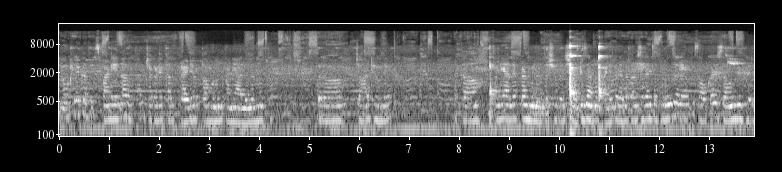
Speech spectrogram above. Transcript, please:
मी उठले कधीच पाणी येणार होतं. आमच्याकडे काल फ्रायडे होता म्हणून पाणी आलेलं नव्हतं. तर चहा ठेवले. आता पाणी आलं पण मी नंतर शेवटी शेवटी जाणार. पाणी भरायला कारण सगळ्यांचं भरून झाल्यावरती सावकाश जाऊन मी घरी.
